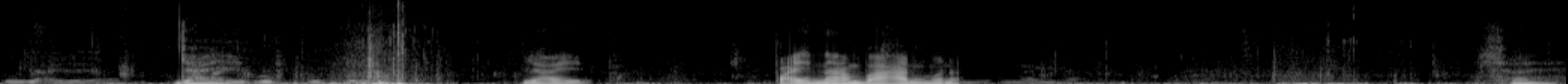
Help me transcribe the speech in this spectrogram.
ตัวใหญ่เลยอะใหญ่ ไปรุบรุบเลยใหญ่ ไปน้ำบานหมดอะอยู่ข้างในอยู่นะ ใช่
